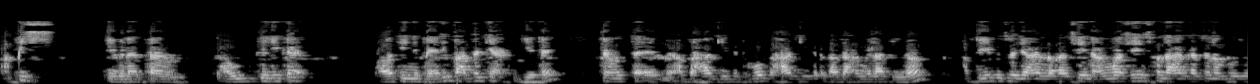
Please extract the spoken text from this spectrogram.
අපිස් එහෙම නැත්නම් පෞද්ගලික පවතින බැරි පද්ධතියක් විදිහට නමුත් අභාග්‍යයකට හෝ භාග්‍යයකට සඳහන් වෙලා තියෙනවා අපේ පුත්‍රජානන් වහන්සේ නම් වශයෙන් සඳහන් කරන බුදු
